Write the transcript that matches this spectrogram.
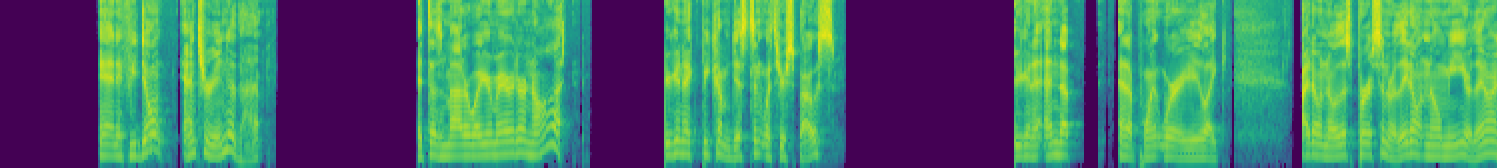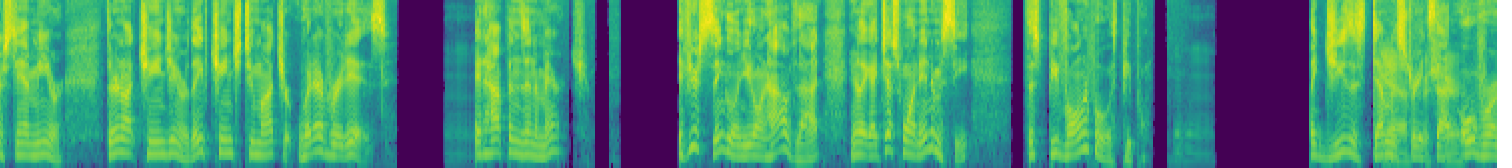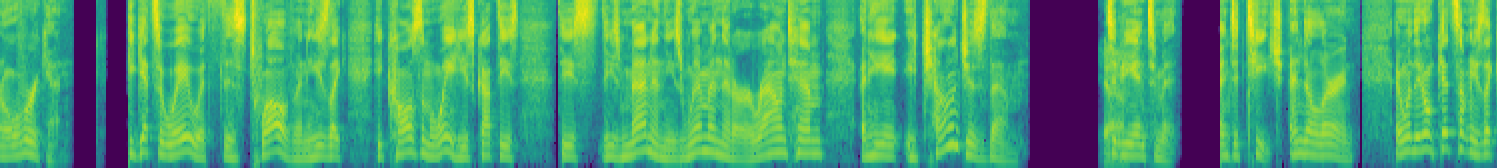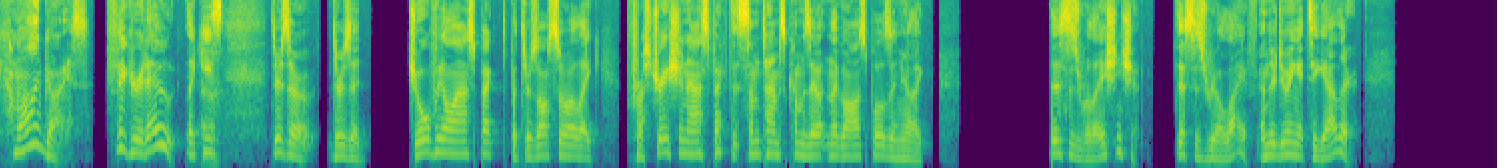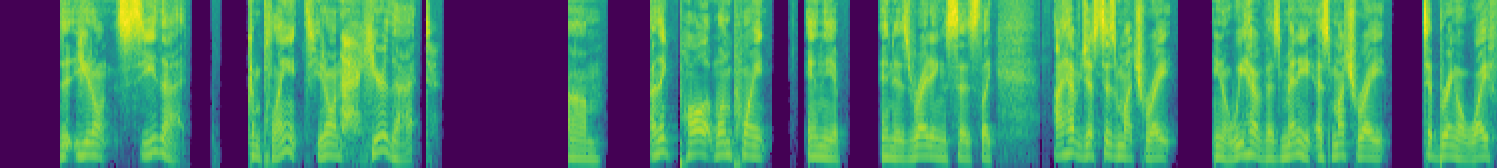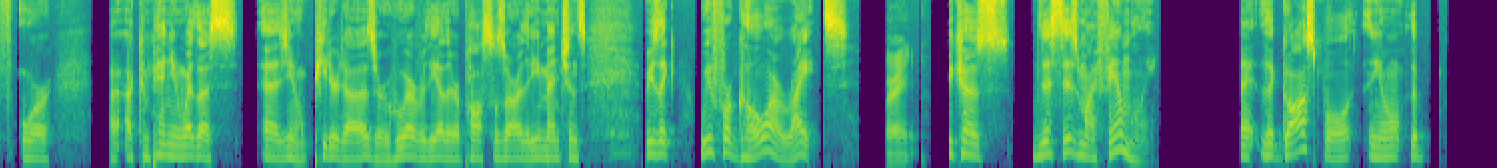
And if you don't enter into that, it doesn't matter whether you're married or not. You're going to become distant with your spouse. You're going to end up at a point where you're like, I don't know this person, or they don't know me, or they don't understand me, or they're not changing, or they've changed too much, or whatever it is. It happens in a marriage. If you're single and you don't have that, you're like, I just want intimacy, just be vulnerable with people. Mhm. Like Jesus demonstrates that sure. over and over again. He gets away with this 12 and he's like he calls them away. He's got these these these men and these women that are around him and he he challenges them to be intimate and to teach and to learn. And when they don't get something he's like, "Come on guys, figure it out." Like Yeah. he's there's a there's a jovial aspect, but there's also a like frustration aspect that sometimes comes out in the gospels and you're like this is relationship. This is real life and they're doing it together you don't see that complaint. You don't hear that. Um, I think Paul at one point in the in his writings says like, I have just as much right. You know, we have as many as much right to bring a wife or a, a companion with us as you know Peter does or whoever the other apostles are that he mentions. He's like, we forego our rights Right. because this is my family. Uh, The gospel, you know, the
